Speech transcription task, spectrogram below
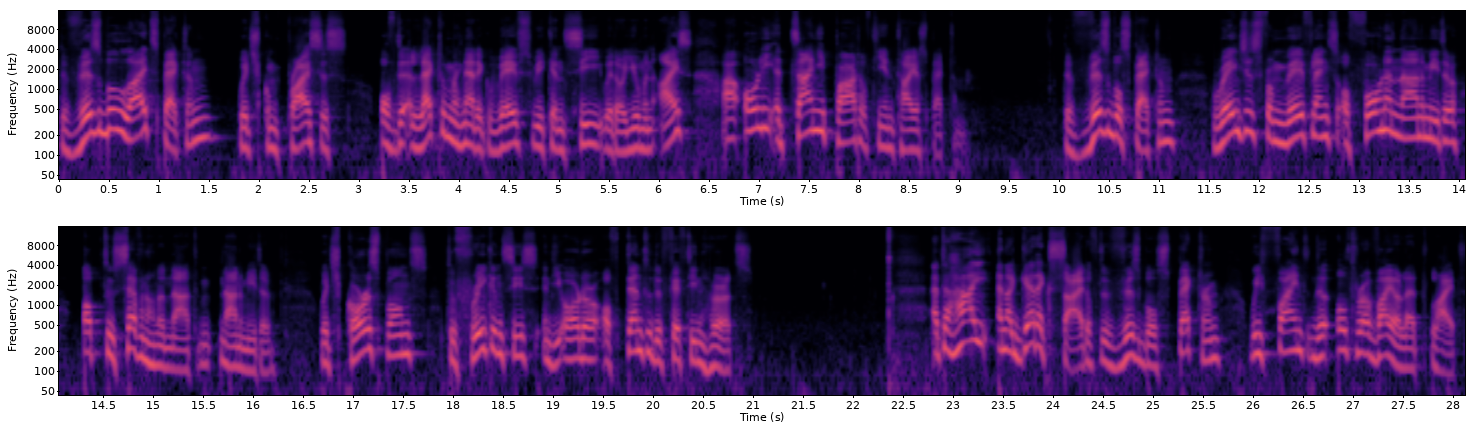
The visible light spectrum, which comprises of the electromagnetic waves we can see with our human eyes, are only a tiny part of the entire spectrum. The visible spectrum ranges from wavelengths of 400 nanometer up to 700 nanometer, which corresponds to frequencies in the order of 10 to the 15 Hz. At the high energetic side of the visible spectrum, we find the ultraviolet light,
